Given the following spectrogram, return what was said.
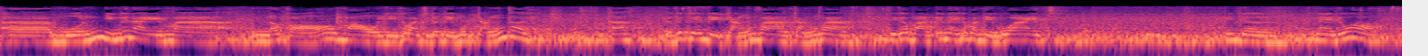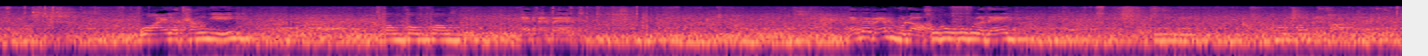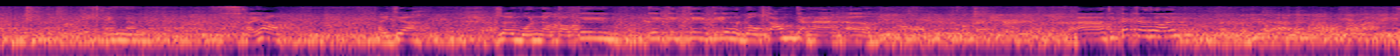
à, muốn những cái này mà nó có màu gì các bạn chỉ cần để một trắng thôi. Ha? Đừng cái trên để trắng vàng trắng vàng. Thì các bạn cái này các bạn để white. Cái này đúng không? White là thăng gì không không không FFF FFF màu đỏ không không không là đen. Em năm thấy không? Thấy chưa? Rồi muốn nó có cái cái cái cái cái đồ cong chẳng hạn. Ờ. À thì cách ra thôi.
